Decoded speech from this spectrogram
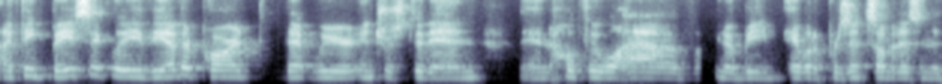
I think basically the other part that we're interested in, and hopefully we'll have, you know, be able to present some of this in the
